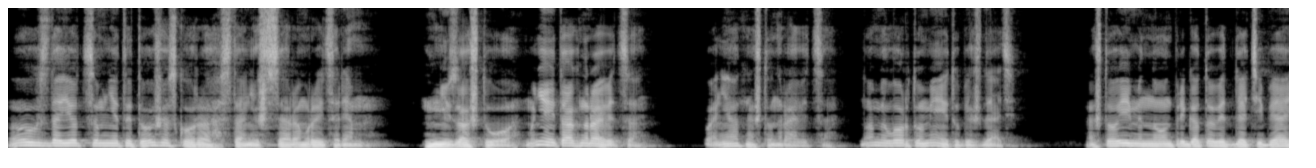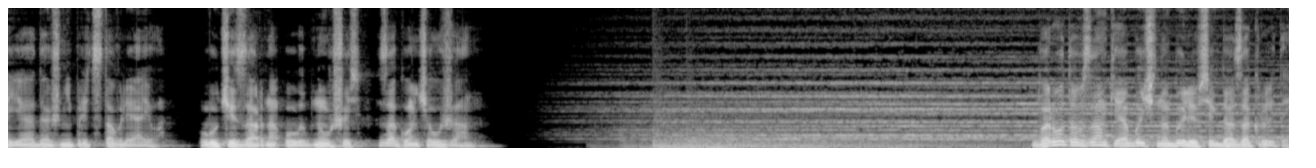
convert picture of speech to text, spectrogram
«Ох, сдается мне, ты тоже скоро станешь сэром-рыцарем». «Ни за что. Мне и так нравится». Понятно, что нравится. Но милорд умеет убеждать. А что именно он приготовит для тебя, я даже не представляю. Лучезарно улыбнувшись, закончил Жан. Ворота в замке обычно были всегда закрыты.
